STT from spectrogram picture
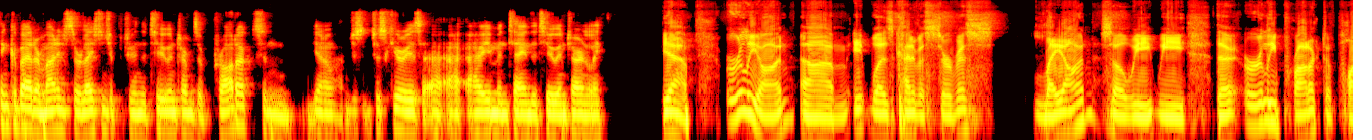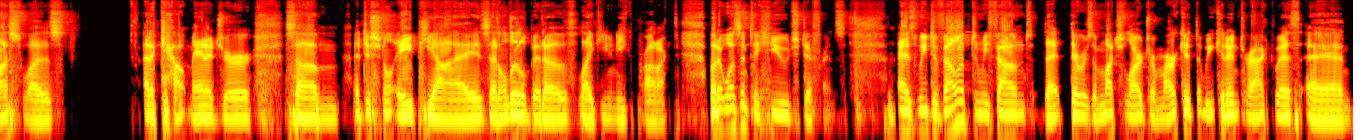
think about or manage the relationship between the two in terms of products? And you know, I'm just just curious how you maintain the two internally. Yeah, early on, um, it was kind of a service lay on. So we we the early product of Plus was an account manager, some additional APIs, and a little bit of like unique product. But it wasn't a huge difference. Hmm. As we developed and we found that there was a much larger market that we could interact with, and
